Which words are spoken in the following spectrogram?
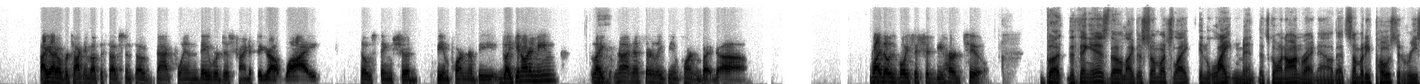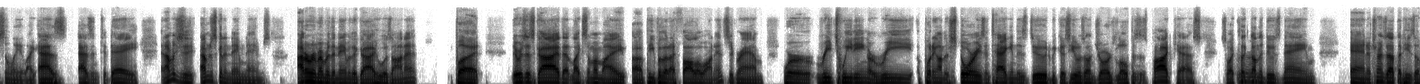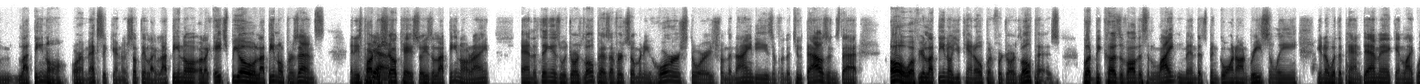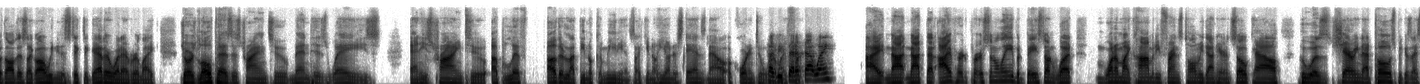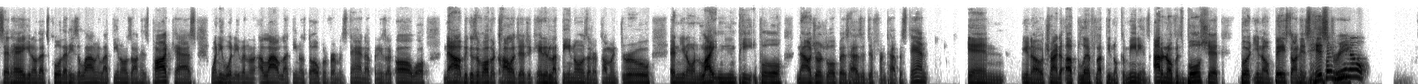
I got over talking about the substance of back when they were just trying to figure out why those things should be important or be like you know what i mean? Like Yeah. not necessarily be important but uh why those voices should be heard too. But the thing is though like there's so much like enlightenment that's going on right now that somebody posted recently like as as in today. And i'm just i'm just going to name names. I don't remember the name of the guy who was on it but there was this guy that like some of my uh, people that i follow on instagram were retweeting or re putting on their stories and tagging this dude because he was on George Lopez's podcast. So I clicked Mhm. on the dude's name and it turns out that he's a Latino or a Mexican or something like Latino or like HBO Latino presents and he's part of the showcase. So he's a Latino, right? And the thing is with George Lopez, I've heard so many horror stories from the 90s and from the 2000s that, oh, well, if you're Latino, you can't open for George Lopez. But because of all this enlightenment that's been going on recently, you know, with the pandemic and like with all this, like, oh, we need to stick together, whatever, like George Lopez is trying to mend his ways and he's trying to uplift other Latino comedians. Like, you know, he understands now, according to Has he said friends. it that way? I not not that I've heard personally, but based on what one of my comedy friends told me down here in SoCal, who was sharing that post because I said, Hey, you know, that's cool that he's allowing Latinos on his podcast when he wouldn't even allow Latinos to open for him in stand up. And he's like, Oh, well, now because of all the college educated Latinos that are coming through and, you know, enlightening people, now George Lopez has a different type of stand in, you know, trying to uplift Latino comedians. I don't know if it's bullshit, but, you know, based on his But history, you know,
